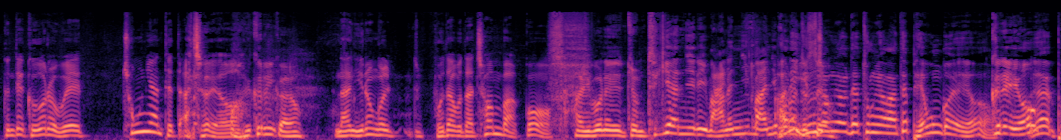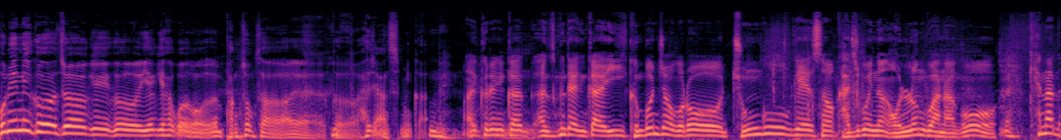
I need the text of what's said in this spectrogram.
근데 그거를 왜 총리한테 따져요? 어, 그러니까요. 난 이런 걸 보다 보다 처음 봤고 아, 이번에 좀 특이한 일이 많은 많이 아니 벌어졌어요. 윤석열 대통령한테 배운 거예요. 그래요? 네, 본인이 그 저기 그 얘기하고 방송사에 그 하지 않습니까? 네. 아니 그러니까 아니, 근데 그러니까 이 근본적으로 중국에서 가지고 있는 언론관하고 네. 캐나다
